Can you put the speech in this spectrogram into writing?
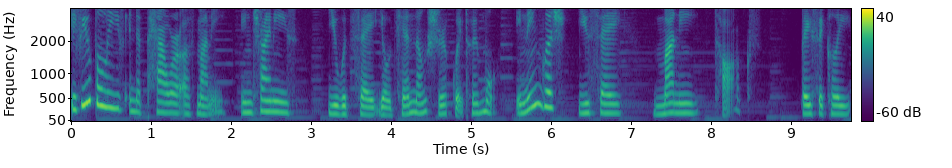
If you believe in the power of money, in Chinese, you would say 有钱能使鬼推磨. In English, you say money talks. Basically,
